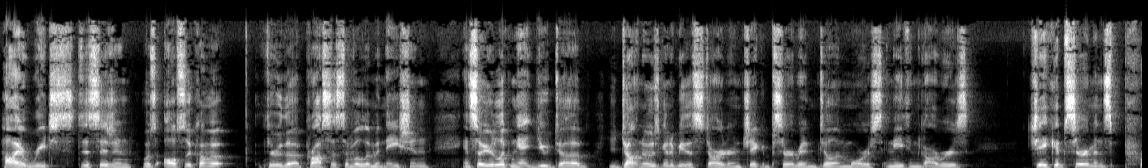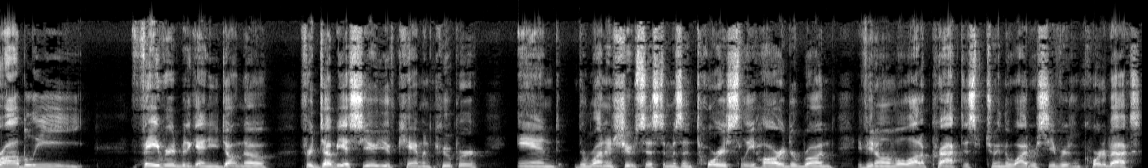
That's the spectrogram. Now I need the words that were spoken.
how I reached this decision was also come up through the process of elimination. And so you're looking at UW. You don't know who's going to be the starter in Jacob Sirmon, Dylan Morris, and Ethan Garbers. Jacob Sirmon's probably favored, but again, you don't know. For WSU, you have Cammon Cooper and the run and shoot system is notoriously hard to run if you don't have a lot of practice between the wide receivers and quarterbacks.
